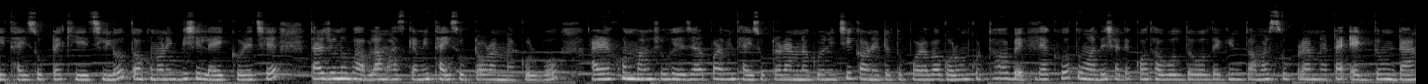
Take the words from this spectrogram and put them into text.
এই থাই স্যুপটা খেয়েছিল তখন অনেক বেশি লাইক করেছে। তার জন্য ভাবলাম আজকে আমি থাই স্যুপটাও রান্না করব। আর এখন মাংস হয়ে যাওয়ার পর আমি থাই স্যুপটা রান্না করে নিচ্ছি, কারণ এটা তো পরে আবার গরম করতে হবে। দেখো, তোমাদের সাথে কথা বলতে বলতে কিন্তু আমার স্যুপ রান্নাটা একদম ডান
